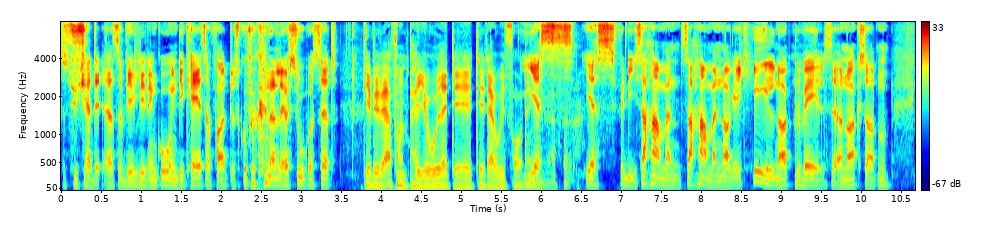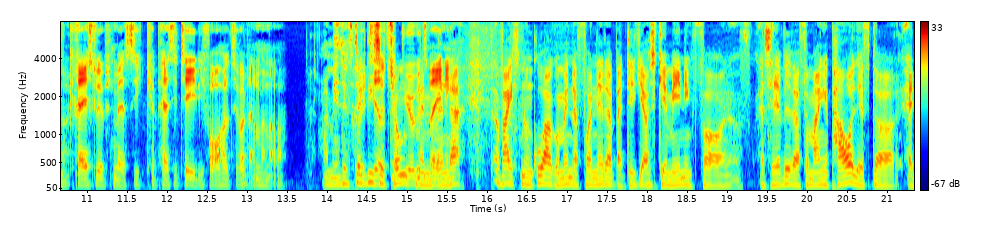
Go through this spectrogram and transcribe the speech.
så synes jeg, det er altså virkelig det er en god indikator for, at du skulle begynde at lave supersæt. Det vil være for en periode, at det, det der er udfordringen yes, i hvert fald. Yes, fordi så har, man, så har man nok ikke helt nok bevægelse og nok sådan Nej. kredsløbsmæssig kapacitet i forhold til, hvordan man har Jamen, det er ikke lige så tungt, men, men der, der er faktisk nogle gode argumenter for netop, at det også giver mening for... Altså, jeg ved, hvad for mange powerlifter af,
